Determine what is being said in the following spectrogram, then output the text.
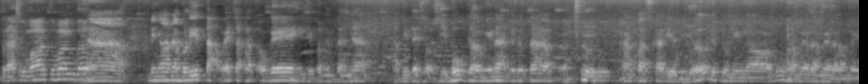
kumaha tuh Bang tuh? Nah, dengan ada berita, we cakat oge, hiji pengentanya, abi teh sok sibuk jalmina gitu tah. Kan pas ka dieu dieu gitu ninggal, tuh rame rame rame.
